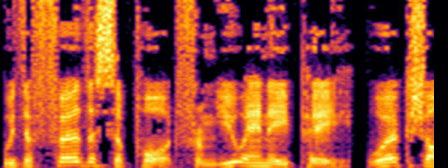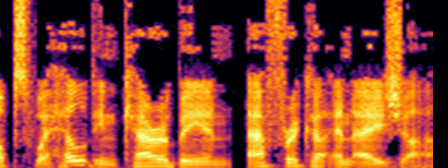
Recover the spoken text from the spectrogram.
With a further support from UNEP, workshops were held in Caribbean, Africa and Asia.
